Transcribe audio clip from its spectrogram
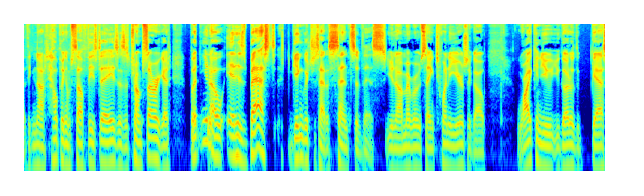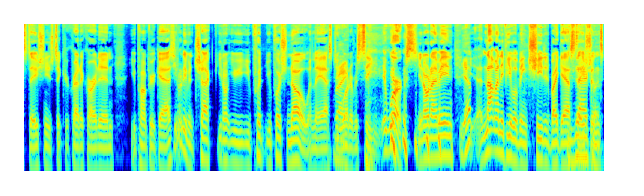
I think not helping himself these days as a Trump surrogate. But you know, at his best, Gingrich has had a sense of this. You know, I remember him saying 20 years ago, why can you you go to the gas station, you stick your credit card in, you pump your gas, you don't even check, you don't you you put you push no when they ask do you want a receipt. It works. you know what I mean? Yep. Not many people are being cheated by gas Exactly. stations.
